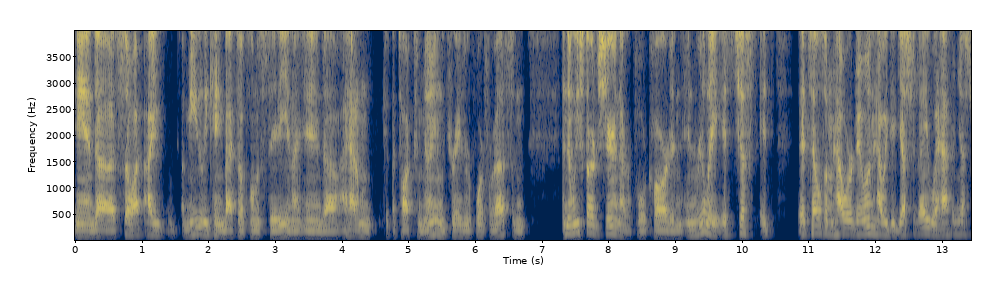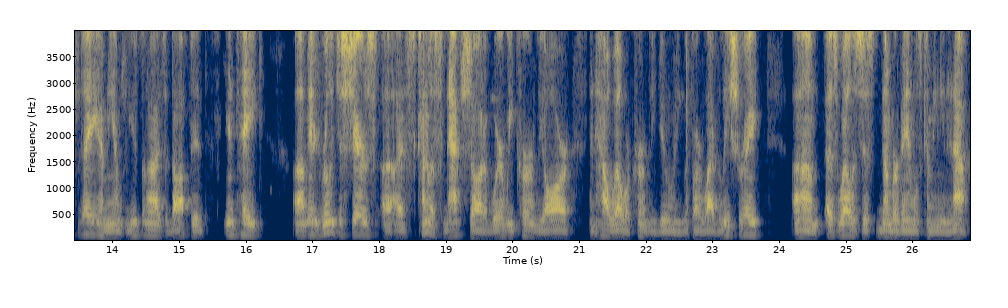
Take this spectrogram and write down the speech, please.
And uh, so I, I, immediately came back to Oklahoma City, and I and uh, I had him I talked Chameleon. We created a report for us, and and then we started sharing that report card. And and really, it's just it it tells them how we're doing, how we did yesterday, what happened yesterday, how many animals were euthanized, adopted, intake, um, and it really just shares a, a, kind of a snapshot of where we currently are and how well we're currently doing with our live release rate, um, as well as just number of animals coming in and out.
